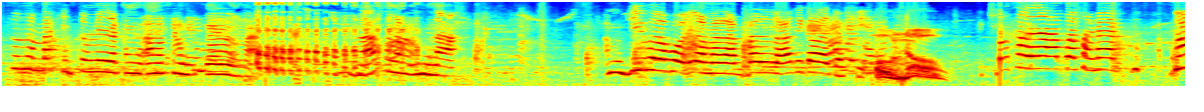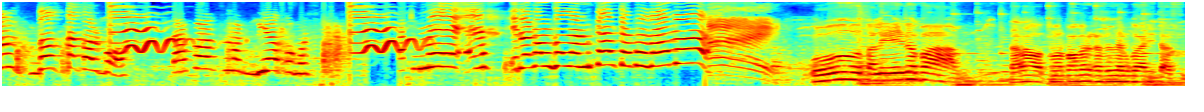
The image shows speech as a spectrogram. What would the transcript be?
আসলে বাকি তুমি এরকম আমার সঙ্গে করো না। না শোনাম না। আমি জীবনে আমার আব্বার রাজি করাইতেছি Oh no! তারপরে আব্বার সঙ্গে দোস্তা করব। তারপর তোমার বিয়ে করব। তুমি এরকম করলে আমি চাইতেছি ও তাহলে এই ব্যাপার। দাঁড়াও তোমার বাবার কাছে আমি গাড়ি আসি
